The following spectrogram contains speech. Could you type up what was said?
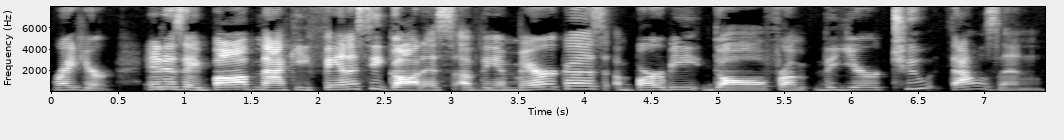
Right here. It is a Bob Mackie fantasy goddess of the America's Barbie doll from the year 2000.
